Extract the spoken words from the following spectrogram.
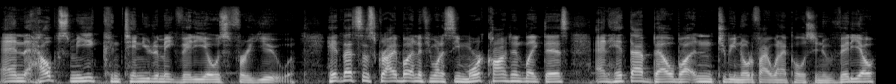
and helps me continue to make videos for you. Hit that subscribe button if you want to see more content like this and hit that bell button to be notified when I post a new video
